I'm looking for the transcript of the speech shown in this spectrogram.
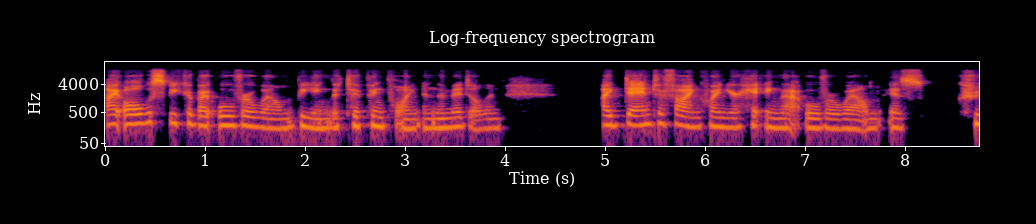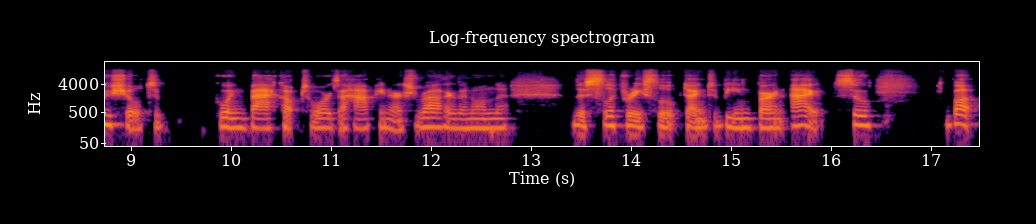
I always speak about overwhelm being the tipping point in the middle. And identifying when you're hitting that overwhelm is crucial to going back up towards a happiness rather than on the the slippery slope down to being burnt out. So, but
